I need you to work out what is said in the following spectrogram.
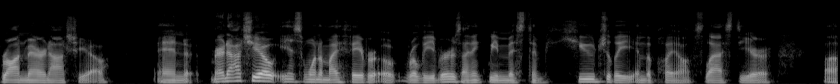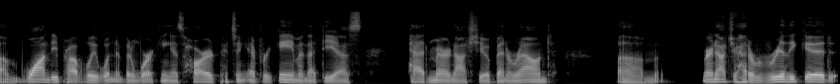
Ron Marinaccio. And Marinaccio is one of my favorite uh, relievers. I think we missed him hugely in the playoffs last year. Um, Wandy probably wouldn't have been working as hard pitching every game in that DS had Marinaccio been around. Um, Marinaccio had a really good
